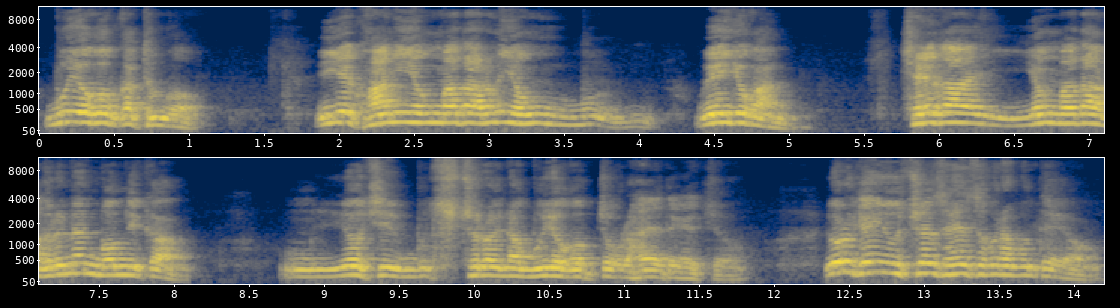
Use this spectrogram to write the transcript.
무역업 같은 거. 이게 관이 역마다 그러면 영, 무, 외교관. 제가 역마다 그러면 뭡니까? 음, 역시 수출이나 무역업 쪽으로 해야 되겠죠. 이렇게 유추해서 해석을 하면 돼요.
